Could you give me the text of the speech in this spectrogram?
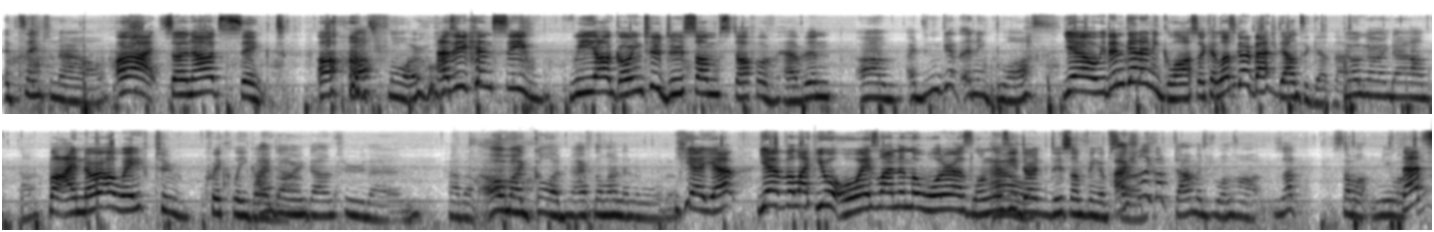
It sinks now. All right, so now it's synced. Last floor. as you can see, we are going to do some stuff of heaven. um, I didn't get any glass. Yeah, we didn't get any glass. Okay, let's go back down together. You're going down. But I know a way to quickly go I'm down. going down too then. How about? Oh my God! I have to land in the water. Yeah, yeah, yeah. But like you'll always land in the water as long as you don't do something absurd. I actually got damaged one heart. Is that somewhat new? That's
